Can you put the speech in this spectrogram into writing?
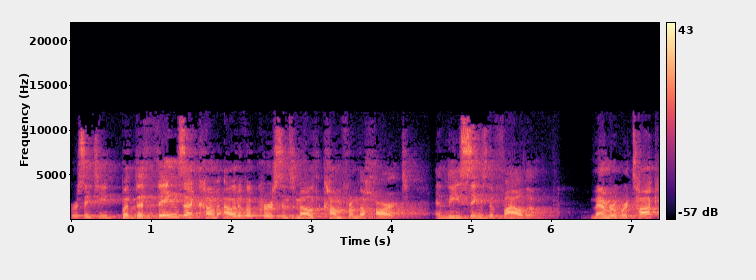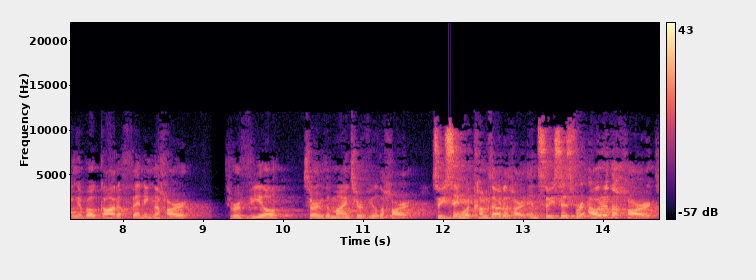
Verse 18. But the things that come out of a person's mouth come from the heart, and these things defile them. Remember, we're talking about God offending the heart to reveal, sorry, the mind to reveal the heart. So he's saying what comes out of the heart. And so he says, For out of the heart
